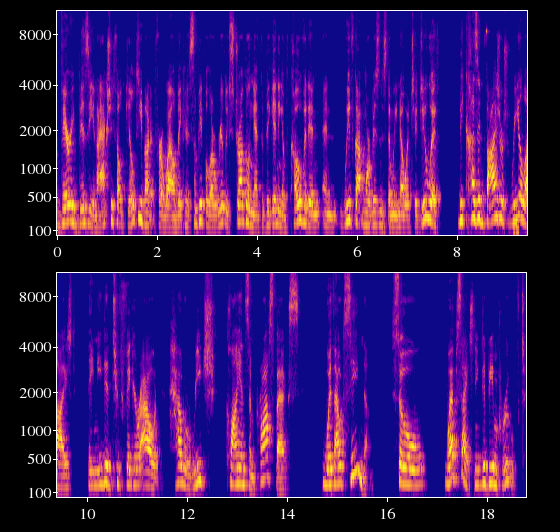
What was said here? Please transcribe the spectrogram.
very busy, and I actually felt guilty about it for a while because some people are really struggling at the beginning of COVID, and, and we've got more business than we know what to do with because advisors realized they needed to figure out how to reach clients and prospects without seeing them. So websites need to be improved.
